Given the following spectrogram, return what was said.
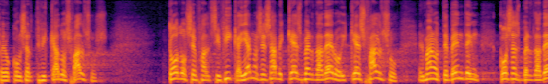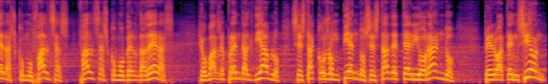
pero con certificados falsos. Todo se falsifica, ya no se sabe qué es verdadero y qué es falso. Hermano, te venden cosas verdaderas como falsas, falsas como verdaderas. Jehová reprenda al diablo, se está corrompiendo, se está deteriorando. Pero atención,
